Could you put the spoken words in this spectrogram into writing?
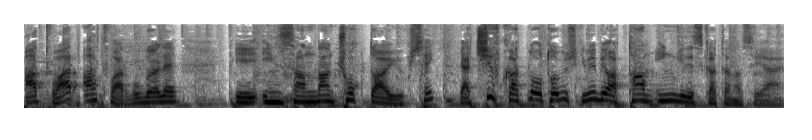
at var at var. Bu böyle e, insandan çok daha yüksek. Ya çift katlı otobüs gibi bir at. Tam İngiliz katanası yani.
